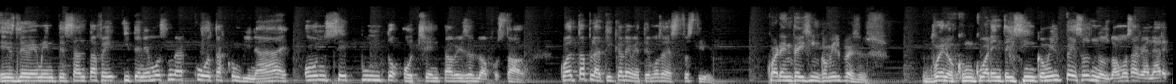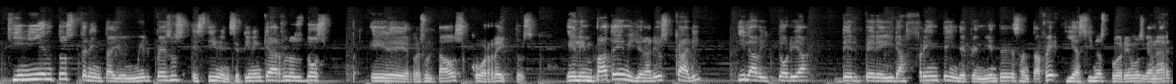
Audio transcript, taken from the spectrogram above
es levemente Santa Fe y tenemos una cuota combinada de 11.80 veces lo apostado. ¿Cuánta platica le metemos a esto, Steven? 45 mil pesos. Bueno, con 45 mil pesos nos vamos a ganar 531 mil pesos. Steven, se tienen que dar los dos eh, resultados correctos. El empate de Millonarios Cali y la victoria del Pereira frente Independiente de Santa Fe y así nos podremos ganar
